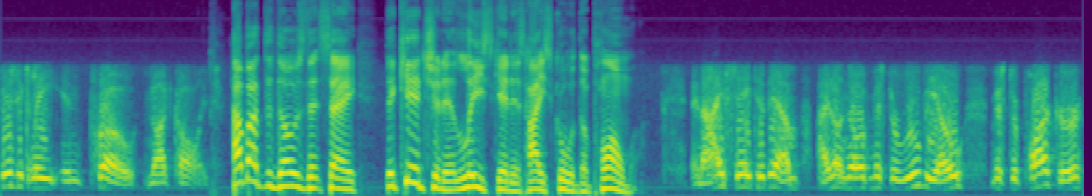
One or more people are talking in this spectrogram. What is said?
physically in pro, not college. How about the those that say the kid should at least get his high school diploma? And I say to them, I don't know if Mr. Rubio, Mr. Parker,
